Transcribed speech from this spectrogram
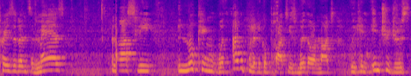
presidents, and mayors. Lastly, looking with other political parties whether or not we can introduce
